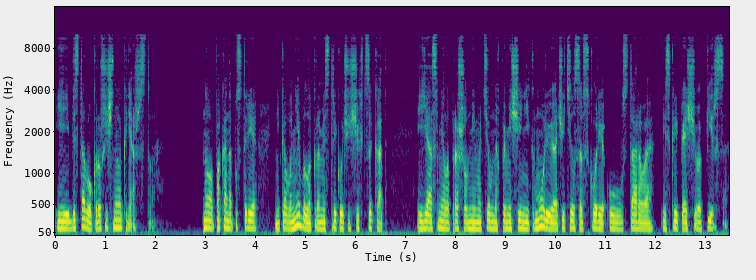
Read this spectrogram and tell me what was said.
и без того крошечного княжества. Но пока на пустыре никого не было, кроме стрекочущих цикад, и я смело прошел мимо темных помещений к морю и очутился вскоре у старого и скрипящего пирса.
